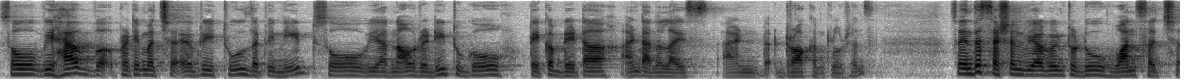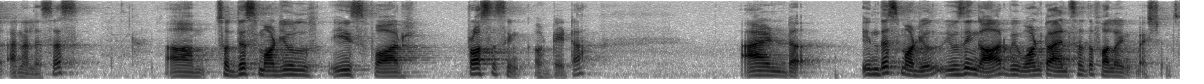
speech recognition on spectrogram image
So, we have uh, pretty much every tool that we need. So, we are now ready to go take up data and analyze and draw conclusions. So, in this session we are going to do one such analysis. Um, so, this module is for processing of data and uh, in this module using R we want to answer the following questions.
